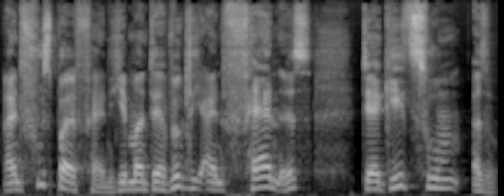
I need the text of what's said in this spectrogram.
Ein Fußballfan, jemand, der wirklich ein Fan ist, der geht zum, also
